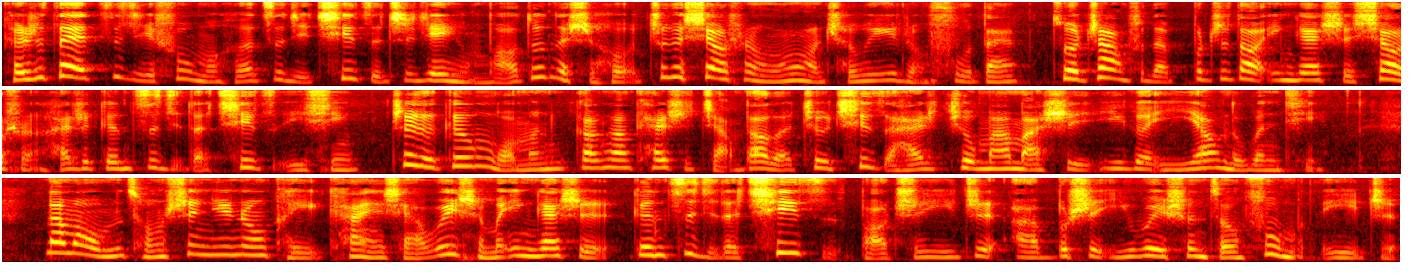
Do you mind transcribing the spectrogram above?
可是，在自己父母和自己妻子之间有矛盾的时候，这个孝顺往往成为一种负担。做丈夫的不知道应该是孝顺还是跟自己的妻子一心，这个跟我们刚刚开始讲到的救妻子还是救妈妈是一个一样的问题。那么，我们从圣经中可以看一下，为什么应该是跟自己的妻子保持一致，而不是一味顺从父母的意志？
